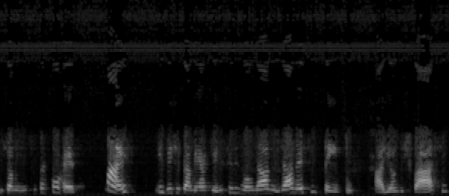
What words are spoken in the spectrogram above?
e são meninos super corretos. Mas existe também aqueles que eles vão na, já nesse intento, ali onde disfarce,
